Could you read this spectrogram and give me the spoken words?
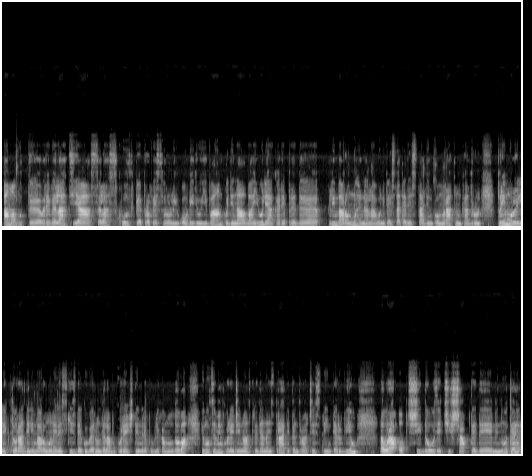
Am avut uh, revelația să-l ascult pe profesorul Ovidiu Ivancu din Alba Iulia, care predă limba română la Universitatea de Stat din Comrat în cadrul primului lectorat de limba română deschis de Guvernul de la București în Republica Moldova. Îi mulțumim colegii noastre Diana Estrati pentru acest interviu. La ora 8 și 27 de minute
